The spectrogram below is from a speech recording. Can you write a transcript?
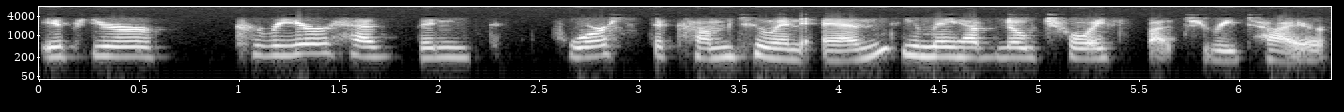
if your career has been forced to come to an end, you may have no choice but to retire.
